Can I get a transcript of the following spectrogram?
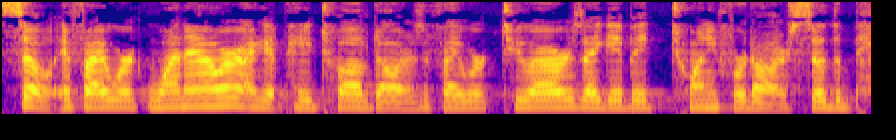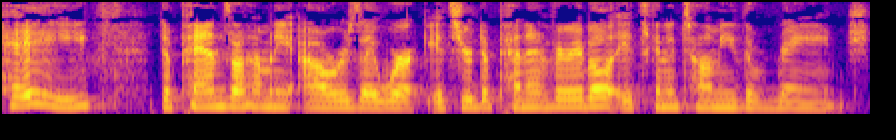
So if I work one hour, I get paid $12. If I work two hours, I get paid $24. So the pay depends on how many hours I work. It's your dependent variable. It's going to tell me the range.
